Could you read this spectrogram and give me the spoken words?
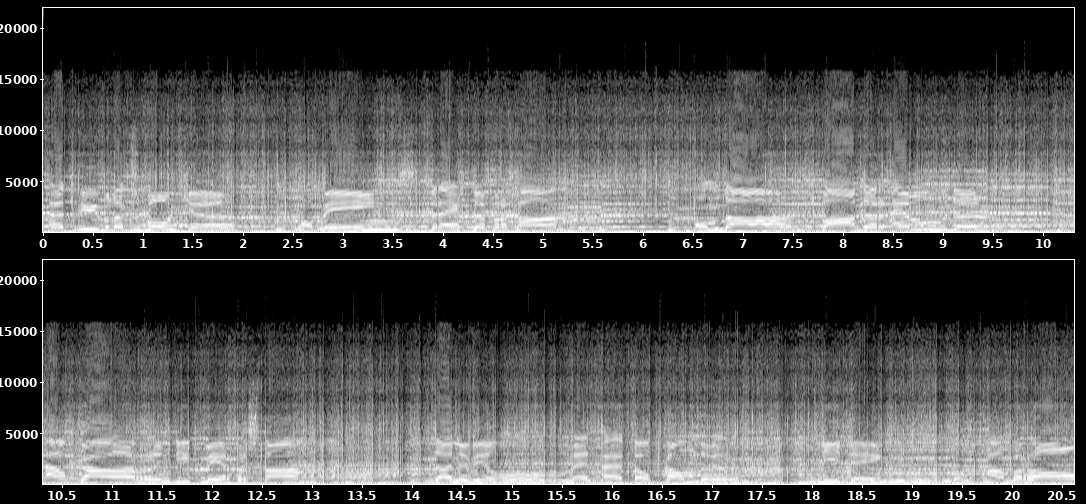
het huwelijksbootje opeens dreigt te vergaan. Omdat vader en moeder elkaar niet meer verstaan. Dan wil men uit elkander niet denken aan berouw.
